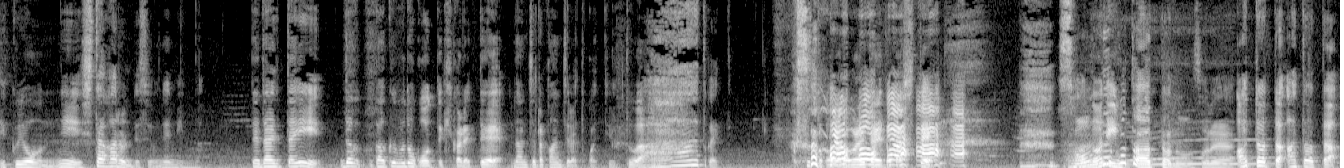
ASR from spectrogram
いくように従うんですよねみんな。で大体だ「学部どこ?」って聞かれて「なんちゃらかんちゃら」とかって言うと「あー」とか言ってクスッとか笑われたりとかして。そんなことあったの？それ。あったあったあったあった。あ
